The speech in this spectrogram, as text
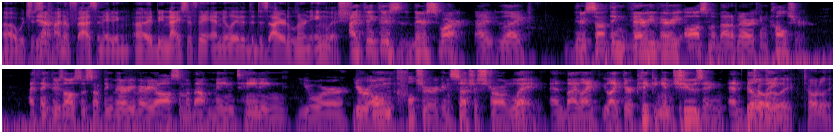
uh, which is Yeah. kind of fascinating. Uh, it'd be nice if they emulated the desire to learn English. I think there's they're smart. I like there's something very very awesome about American culture. I think there's also something very very awesome about maintaining your your own culture in such a strong way and by like like they're picking and choosing and building totally, totally.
